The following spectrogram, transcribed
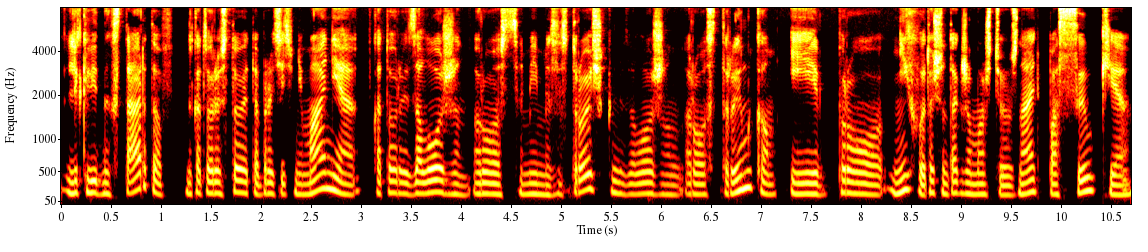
ликвидных стартов, на которые стоит обратить внимание, в которые заложен рост самими застройщиками, заложен рост рынком. И про них вы точно так же можете узнать по ссылке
